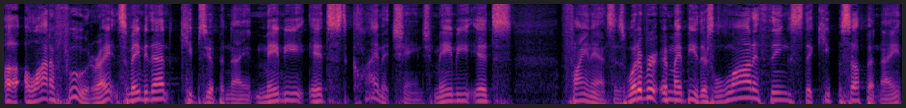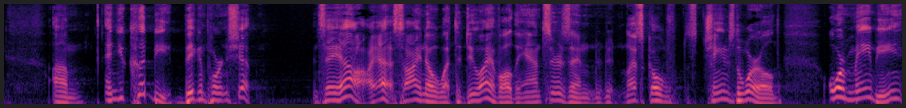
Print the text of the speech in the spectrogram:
a, a lot of food, right? So maybe that keeps you up at night. Maybe it's climate change. Maybe it's finances, whatever it might be. There's a lot of things that keep us up at night. Um, and you could be big, important ship and say, oh, yes, I know what to do. I have all the answers, and let's go change the world. Or maybe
